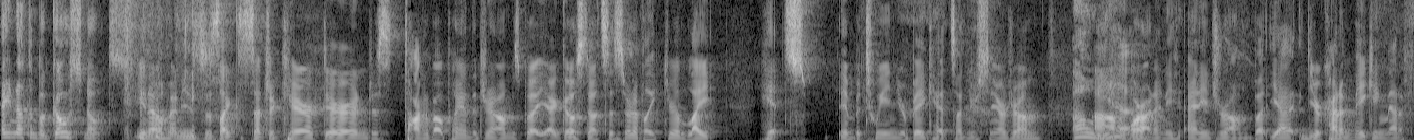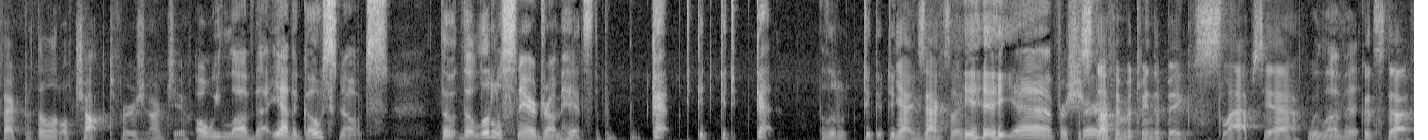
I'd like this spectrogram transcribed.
ain't nothing but ghost notes, you know, and he's just like such a character and just talking about playing the drums. But yeah, ghost notes is sort of like your light hits in between your big hits on your snare drum. Oh, um, yeah. or on any any drum. But yeah, you're kind of making that effect with the little chopped version, aren't you? Oh, we love that. Yeah, the ghost notes, the the little snare drum hits, the get get get get, the little Yeah, exactly. yeah, for The sure. stuff in between the big slaps. Yeah, we love it. good stuff.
